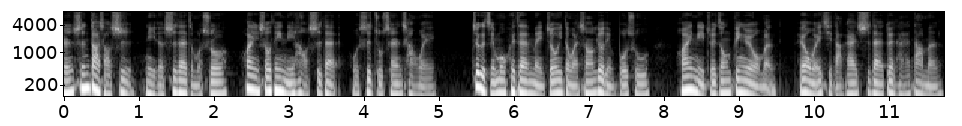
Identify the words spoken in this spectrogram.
人生大小事，你的世代怎么说？欢迎收听《你好世代》，我是主持人常维。这个节目会在每周一的晚上六点播出。欢迎你追踪订阅我们，陪我们一起打开世代对谈的大门，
